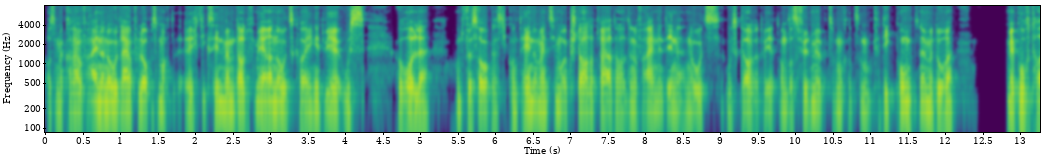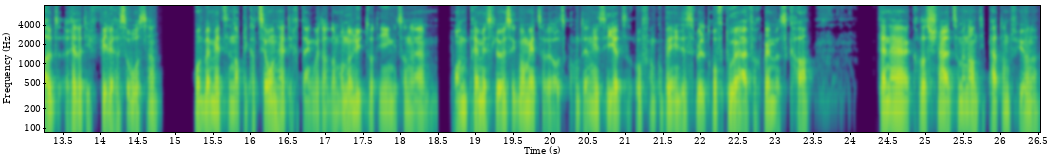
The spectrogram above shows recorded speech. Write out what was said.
also man kann auch auf einer Node laufen, aber es macht richtig Sinn, wenn man halt auf mehreren Nodes kann irgendwie ausrollen und dafür sorgen, dass die Container, wenn sie mal gestartet werden, halt auf einen dieser Nodes ausgelagert wird. Und das führt mir zum, zum Kritikpunkt, nehmen wir durch. Man braucht halt relativ viele Ressourcen. Und wenn man jetzt eine Applikation hat, ich denke wieder an einen Monolith oder irgendeine On-Premise-Lösung, wo man jetzt als containerisiert auf ein Kubernetes will drauf tun, einfach weil man es kann, dann äh, kann das schnell zu einem Anti-Pattern führen.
